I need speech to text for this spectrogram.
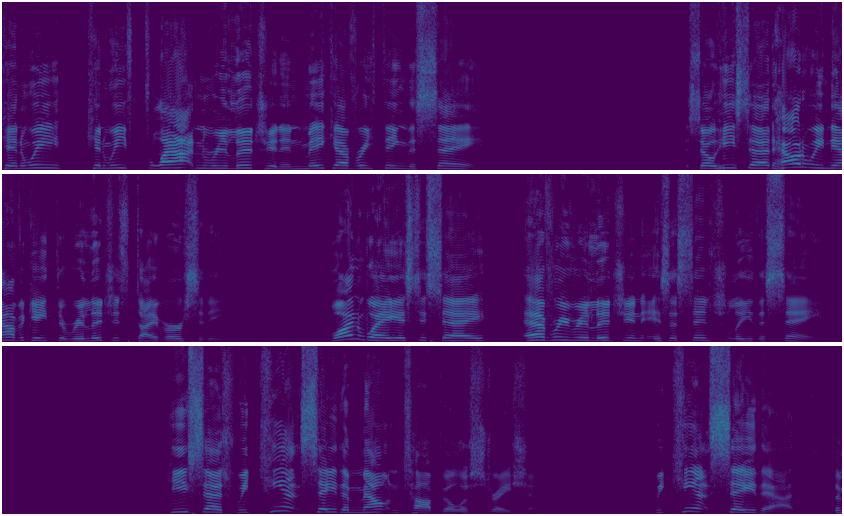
Can we, can we flatten religion and make everything the same? So he said, How do we navigate the religious diversity? One way is to say every religion is essentially the same. He says we can't say the mountaintop illustration. We can't say that. The,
